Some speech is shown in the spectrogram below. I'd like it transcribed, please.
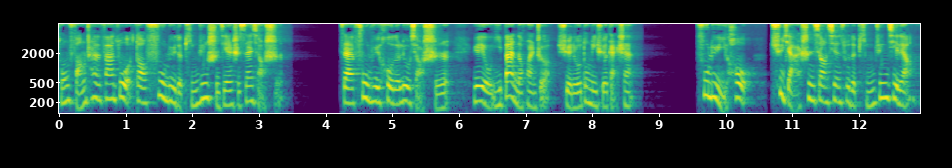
从房颤发作到复律的平均时间是三小时。在复律后的六小时，约有一半的患者血流动力学改善。复律以后，去甲肾上腺素的平均剂量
